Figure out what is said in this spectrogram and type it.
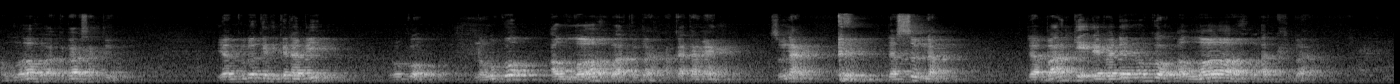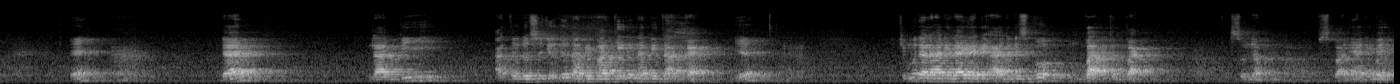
Allahu akbar satu. Yang kedua ketika Nabi rukuk. Nak rukuk Allahu akbar angkat tangan. Sunat dan sunnah dah bangkit daripada rukuk Allahu akbar. Eh? Dan Nabi atau dua sujud tu Nabi bangkit tu Nabi tak angkat, ya. Cuma dalam hadis lain ada disebut empat tempat sunnah. Sebab ni hadis banyak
